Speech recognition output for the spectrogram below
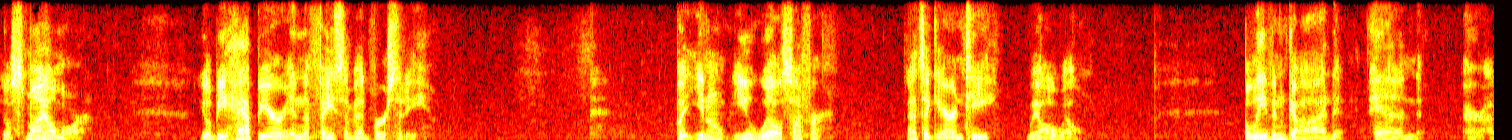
You'll smile more. You'll be happier in the face of adversity. But you know, you will suffer. That's a guarantee. We all will. Believe in God and or uh,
